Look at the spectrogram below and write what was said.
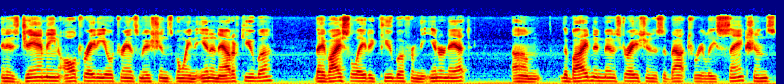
and is jamming all radio transmissions going in and out of Cuba. They've isolated Cuba from the internet. Um, the Biden administration is about to release sanctions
